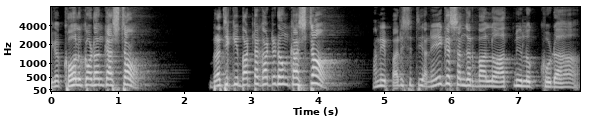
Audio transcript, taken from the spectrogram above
ఇక కోలుకోవడం కష్టం. బ్రతికి బట్ట కట్టడం కష్టం అనే పరిస్థితి అనేక సందర్భాల్లో ఆత్మీయులకు కూడా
